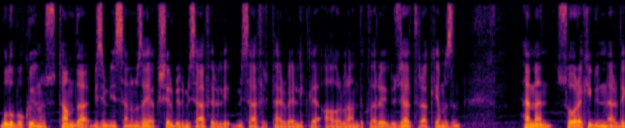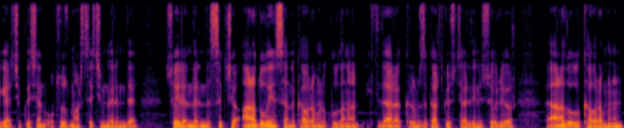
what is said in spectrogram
bulup okuyunuz. Tam da bizim insanımıza yakışır bir misafirli, misafirperverlikle ağırlandıkları güzel Trakya'mızın hemen sonraki günlerde gerçekleşen 30 Mart seçimlerinde söylemlerinde sıkça Anadolu insanı kavramını kullanan iktidara kırmızı kart gösterdiğini söylüyor ve Anadolu kavramının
